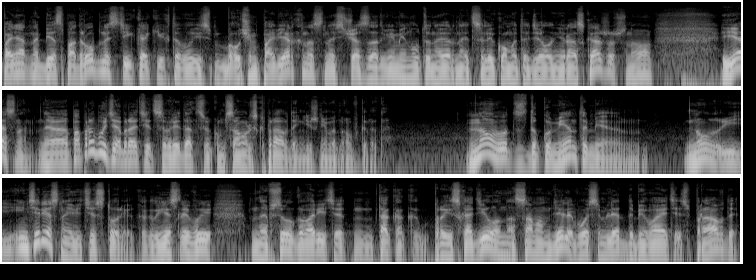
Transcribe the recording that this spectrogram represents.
понятно, без подробностей каких-то вы очень поверхностно, сейчас за две минуты, наверное, целиком это дело не расскажешь, но ясно. Э, Попробуйте обратиться в редакцию «Комсомольской правды» Нижнего Новгорода. Ну, вот с документами, ну, интересная ведь история. Если вы все говорите так, как происходило на самом деле, 8 лет добиваетесь правды,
